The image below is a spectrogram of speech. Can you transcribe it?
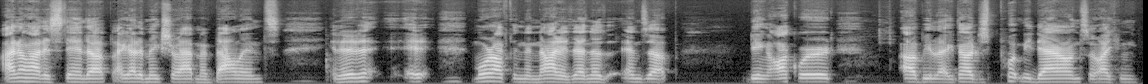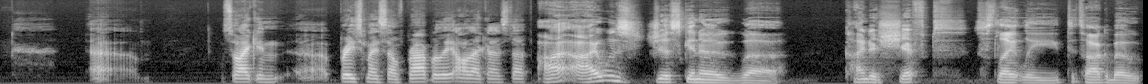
I know how to stand up. I got to make sure I have my balance, and it, it more often than not it ends up being awkward. I'll be like, no, just put me down so I can, um, so I can uh, brace myself properly, all that kind of stuff. I I was just gonna uh, kind of shift slightly to talk about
